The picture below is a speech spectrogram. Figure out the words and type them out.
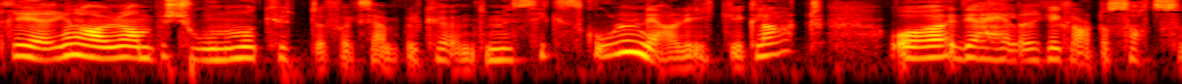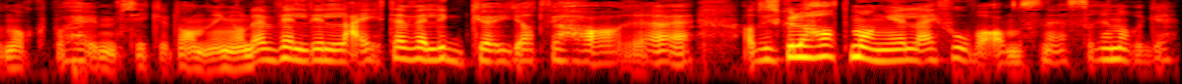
Regjeringen har jo en ambisjon om å kutte f.eks. køen til musikkskolen. Det har de ikke klart. Og de har heller ikke klart å satse nok på høy musikkutdanning. Og det er veldig leit. Det er veldig gøy at vi, har, eh, at vi skulle hatt mange Leif Ove Ansneser i Norge.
